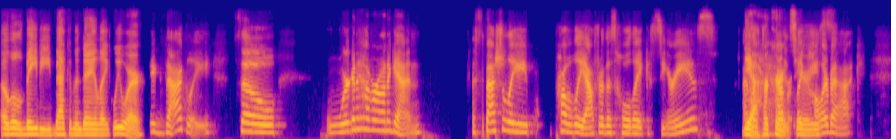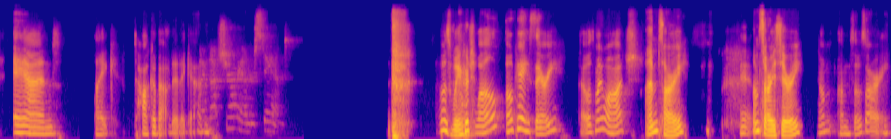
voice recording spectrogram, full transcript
a little baby back in the day, like we were. Exactly. So we're gonna have her on again, especially probably after this whole like series. Yeah, like her to have current Like, call her back and like talk about it again. I'm not sure I understand. That was oh, weird. Well, okay, Sari, that was my watch. I'm sorry. And I'm sorry, Siri. I'm, I'm so sorry.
